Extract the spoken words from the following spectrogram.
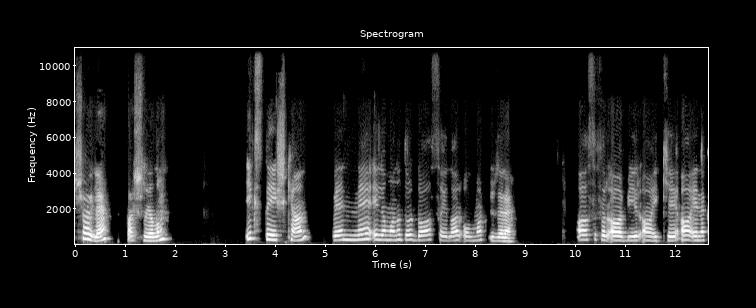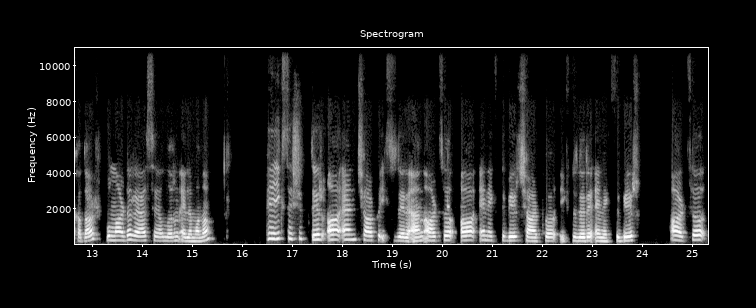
Şöyle başlayalım. X değişken ve N elemanıdır doğal sayılar olmak üzere. A0, A1, A2, AN'e kadar bunlar da reel sayıların elemanı. Px eşittir an çarpı x üzeri n artı an eksi 1 çarpı x üzeri n eksi 1 artı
